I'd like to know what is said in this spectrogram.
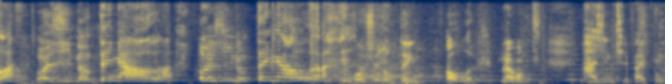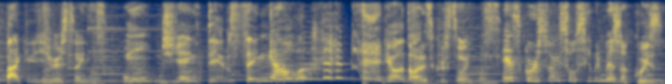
aula, hoje não tem aula, hoje não tem aula. Hoje não tem aula? Não, a gente vai pra um parque de diversões um dia inteiro sem aula. Eu adoro excursões. Excursões são sempre a mesma coisa.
